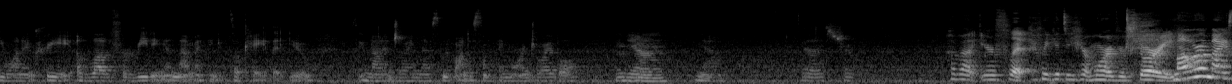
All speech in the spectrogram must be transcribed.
you want to create a love for reading in them i think it's okay that you if you're not enjoying this move on to something more enjoyable Yeah. Mhm. yeah. yeah, that's true. How about your flip we get to hear more of your story More of my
